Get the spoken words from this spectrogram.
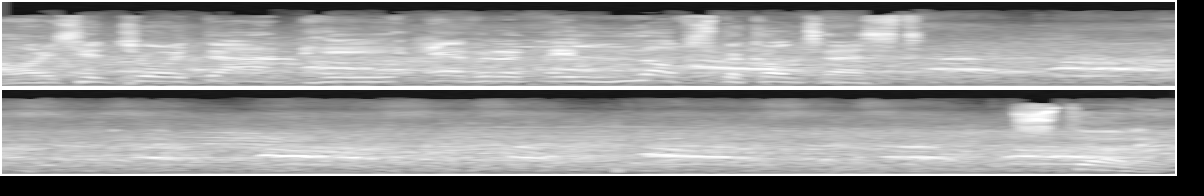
Oh, he's enjoyed that. He evidently loves the contest. Sterling.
